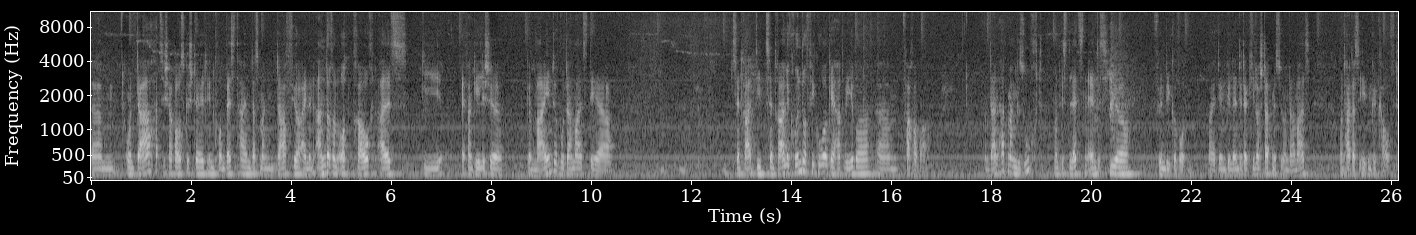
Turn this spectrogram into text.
Ähm, und da hat sich herausgestellt in Kornwestheim, dass man dafür einen anderen Ort braucht als die evangelische Gemeinde, wo damals der Zentral, die zentrale Gründerfigur Gerhard Weber ähm, Pfarrer war. Und dann hat man gesucht und ist letzten Endes hier fündig geworden, bei dem Gelände der Kieler Stadtmission damals, und hat das eben gekauft.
